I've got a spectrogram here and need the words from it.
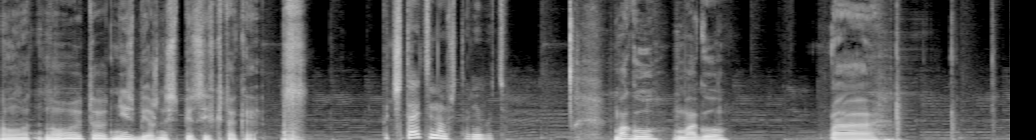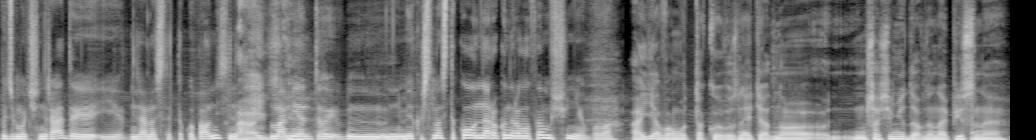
Вот. Но это неизбежность, специфика такая. Почитайте нам что-нибудь. Могу, могу. А, будем очень рады, и для нас это такой волнительный а момент. Я... Мне кажется, у нас такого на Rock'n'Roll FM еще не было. А я вам вот такое, вы знаете, одно, ну, совсем недавно написанное,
